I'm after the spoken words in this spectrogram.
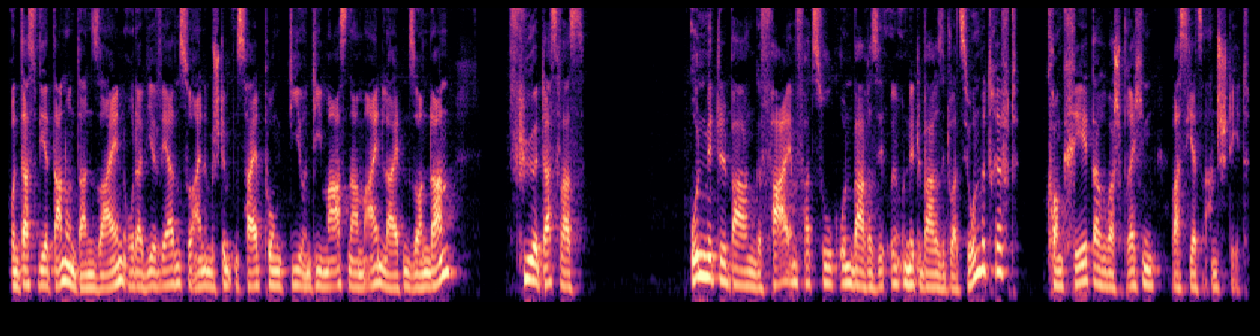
und das wird dann und dann sein oder wir werden zu einem bestimmten Zeitpunkt die und die Maßnahmen einleiten, sondern für das, was unmittelbaren Gefahr im Verzug, unmittelbare Situation betrifft, konkret darüber sprechen, was jetzt ansteht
